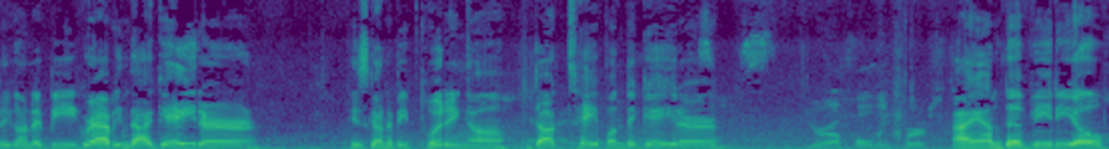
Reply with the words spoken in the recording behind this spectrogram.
They're gonna be grabbing that gator. He's gonna be putting a duct tape on the gator. You're up holding first. I am the video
